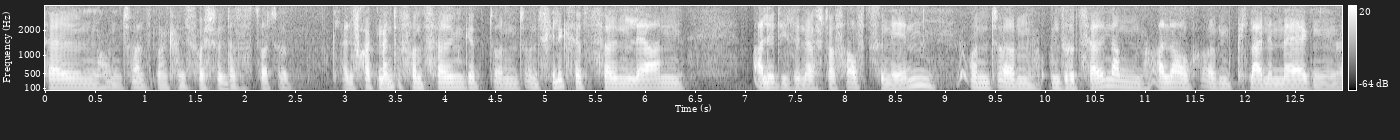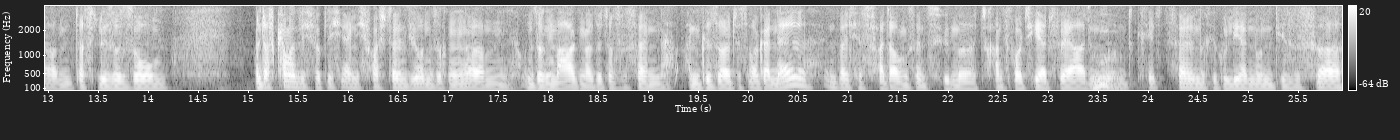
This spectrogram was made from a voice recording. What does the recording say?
Zellen und also man kann sich vorstellen, dass es dort äh, kleine Fragmente von Zellen gibt und, und viele Krebszellen lernen, alle diese Nährstoffe aufzunehmen. Und ähm, unsere Zellen haben alle auch ähm, kleine Mägen, ähm, das Lysosom. Und das kann man sich wirklich ähnlich vorstellen wie unseren, ähm, unseren Magen. Also das ist ein angesäuertes Organell, in welches Verdauungsenzyme transportiert werden. Mhm. Und Krebszellen regulieren nun dieses äh,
